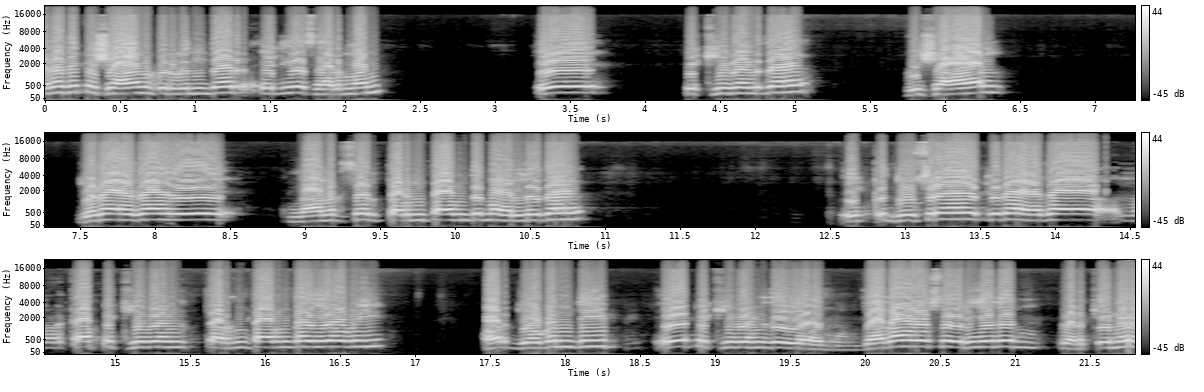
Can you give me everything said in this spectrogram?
ਇਹਨਾਂ ਦੀ ਪਛਾਣ ਗੁਰਵਿੰਦਰ ਏਲੀਅਸ ਹਰਮਨ, ਇਹ ਭਿੱਖੀਵਿੰਡ ਦਾ ਵਿਸ਼ਾਲ ਜਿਹੜਾ ਹੈਗਾ ਇਹ ਨਾਨਕਸਰ ਤਰਨਤਾਰਨ ਦੇ ਮੁਹੱਲੇ ਦਾ ਇੱਕ ਦੂਸਰਾ ਜਿਹੜਾ ਹੈਗਾ ਲੜਕਾ ਭਿੱਖੀਵਿੰਡ ਤਰਨਤਾਰਨ ਦਾ ਹੀ ਉਹ ਵੀ। ਔਰ ਜੋਬਨਦੀਪ ਇਹ ਭਿੱਖੀਵਿੰਡ ਦੇ ਹੈ ਜ਼ਿਆਦਾ ਉਸ ਏਰੀਏ ਦੇ ਲੜਕੇ ਨੇ।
